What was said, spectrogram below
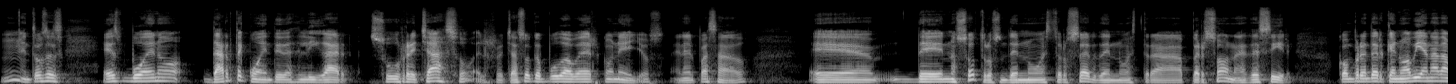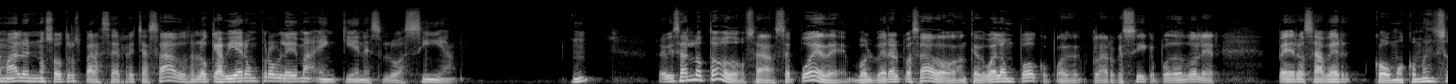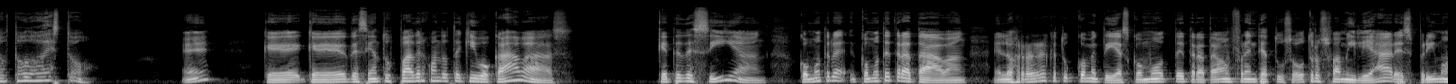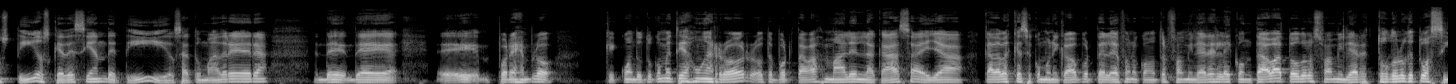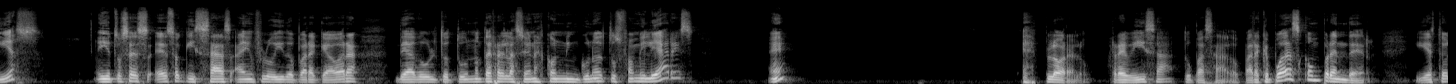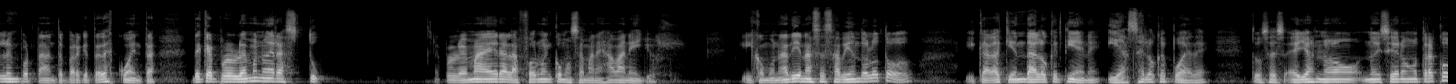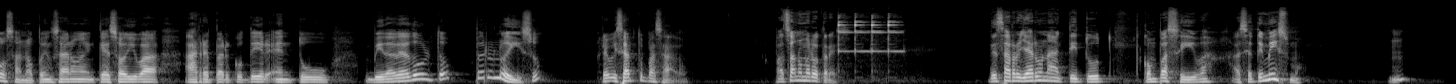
¿Mm? Entonces, es bueno darte cuenta y desligar su rechazo, el rechazo que pudo haber con ellos en el pasado, eh, de nosotros, de nuestro ser, de nuestra persona. Es decir, comprender que no había nada malo en nosotros para ser rechazados. Lo que había era un problema en quienes lo hacían. ¿Mm? Revisarlo todo, o sea, se puede volver al pasado, aunque duela un poco, pues claro que sí, que puede doler, pero saber cómo comenzó todo esto. ¿Eh? ¿Qué, qué decían tus padres cuando te equivocabas? ¿Qué te decían? ¿Cómo te, ¿Cómo te trataban en los errores que tú cometías? ¿Cómo te trataban frente a tus otros familiares, primos, tíos? ¿Qué decían de ti? O sea, tu madre era de, de eh, por ejemplo, que cuando tú cometías un error o te portabas mal en la casa, ella cada vez que se comunicaba por teléfono con otros familiares le contaba a todos los familiares todo lo que tú hacías. Y entonces eso quizás ha influido para que ahora de adulto tú no te relaciones con ninguno de tus familiares. ¿Eh? Explóralo, revisa tu pasado para que puedas comprender, y esto es lo importante, para que te des cuenta de que el problema no eras tú. El problema era la forma en cómo se manejaban ellos. Y como nadie nace sabiéndolo todo, y cada quien da lo que tiene y hace lo que puede, entonces ellos no, no hicieron otra cosa, no pensaron en que eso iba a repercutir en tu vida de adulto, pero lo hizo. Revisar tu pasado. Paso número 3. Desarrollar una actitud compasiva hacia ti mismo. ¿Mm?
